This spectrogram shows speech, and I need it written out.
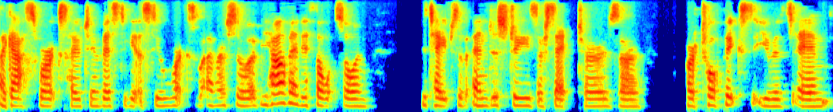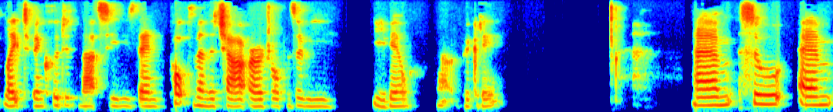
a gas works, how to investigate a steel works, whatever. So if you have any thoughts on the types of industries or sectors or or topics that you would um, like to be included in that series, then pop them in the chat or drop us a wee email. That would be great. Um, so, um,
